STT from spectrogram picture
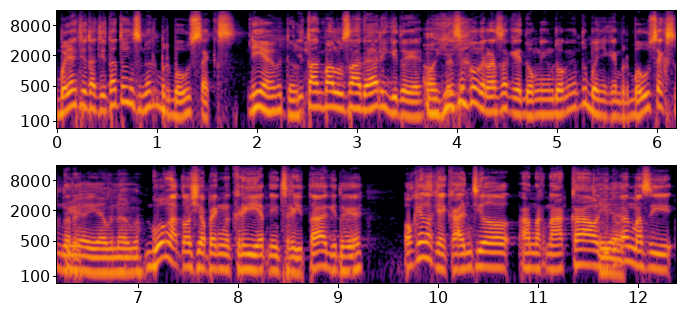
banyak cita-cita tuh yang sebenarnya berbau seks. Iya betul. Ya, tanpa lu sadari gitu ya. Oh, iya. Terus gue ngerasa kayak dongeng-dongeng tuh banyak yang berbau seks sebenarnya. Iya iya benar. Gue nggak tahu siapa yang nge-create nih cerita gitu ya. Oke lah kayak kancil anak nakal gitu Iya. kan masih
